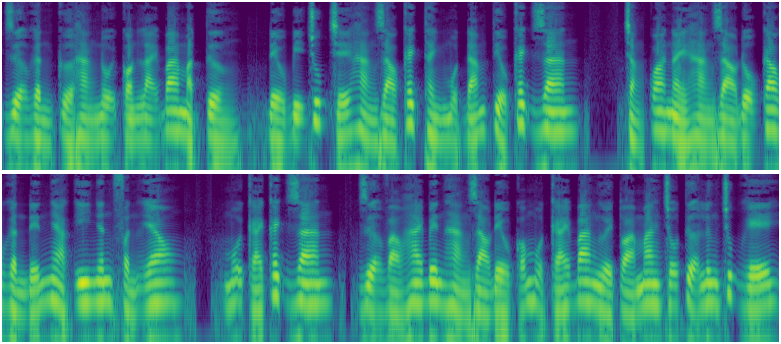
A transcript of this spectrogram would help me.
Dựa gần cửa hàng nội còn lại ba mặt tường, đều bị trúc chế hàng rào cách thành một đám tiểu cách gian. Chẳng qua này hàng rào độ cao gần đến nhạc y nhân phần eo. Mỗi cái cách gian, dựa vào hai bên hàng rào đều có một cái ba người tòa mang chỗ tựa lưng trúc ghế.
